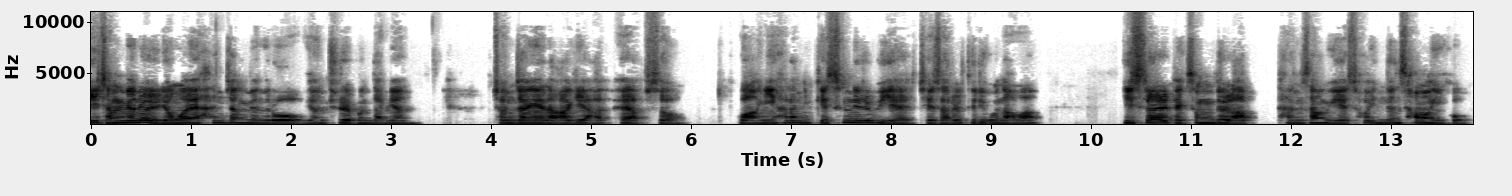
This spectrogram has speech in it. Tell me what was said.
이 장면을 영화의 한 장면으로 연출해 본다면 전장에 나가기에 앞서 왕이 하나님께 승리를 위해 제사를 드리고 나와 이스라엘 백성들 앞 단상 위에 서 있는 상황이고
